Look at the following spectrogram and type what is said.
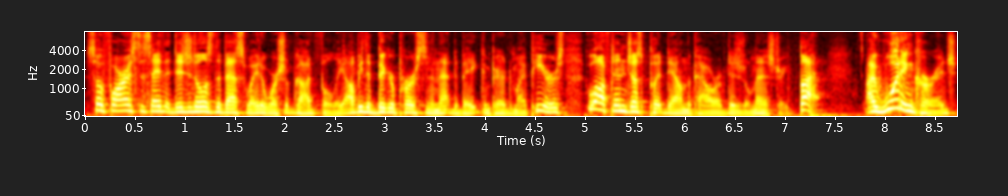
so far as to say that digital is the best way to worship God fully. I'll be the bigger person in that debate compared to my peers, who often just put down the power of digital ministry. But I would encourage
